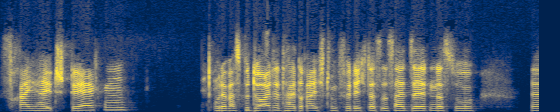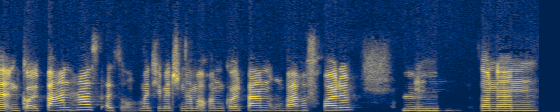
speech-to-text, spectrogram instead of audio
Freiheit stärken oder was bedeutet halt Reichtum für dich? Das ist halt selten, dass du äh, einen Goldbahn hast. Also manche Menschen haben auch am Goldbahn wahre Freude. Mhm. Sondern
